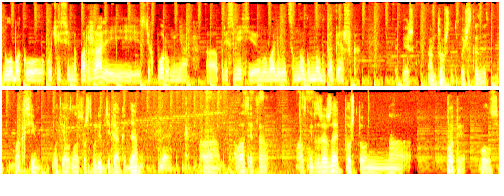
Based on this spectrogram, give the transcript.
глубоко очень сильно поржали, и с тех пор у меня при смехе вываливается много-много копяшек. Опять. Антон, что ты хочешь сказать? Максим, вот я узнал, что, что вы любите какать, да? Да. А, а вас это вас не раздражает то, что на попе волосы?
